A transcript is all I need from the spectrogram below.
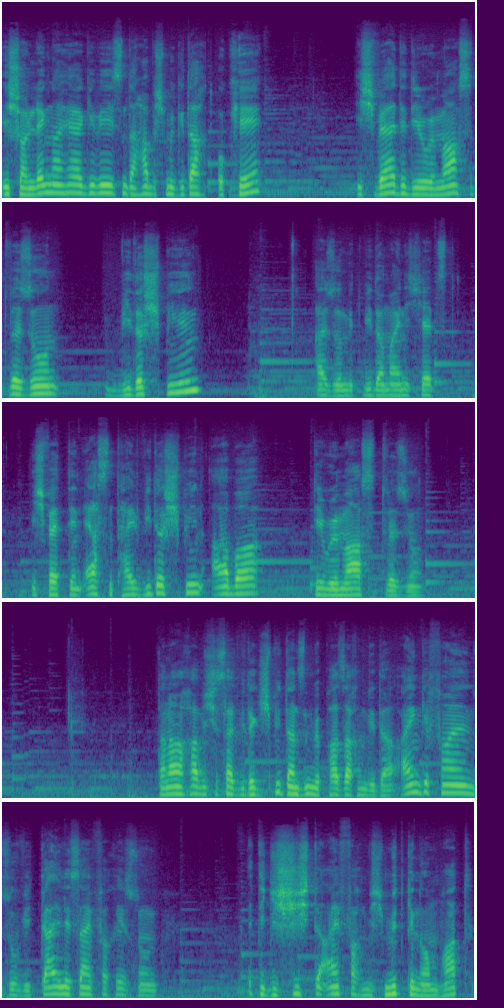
ist schon länger her gewesen. Da habe ich mir gedacht, okay, ich werde die Remastered-Version wieder spielen. Also mit wieder meine ich jetzt, ich werde den ersten Teil wieder spielen, aber die Remastered-Version. Danach habe ich es halt wieder gespielt, dann sind mir ein paar Sachen wieder eingefallen, so wie geil es einfach ist und die Geschichte einfach mich mitgenommen hat.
